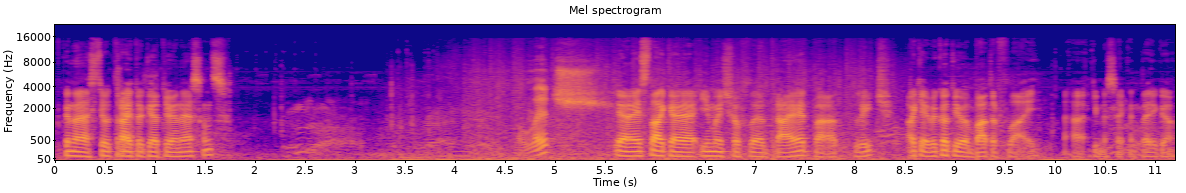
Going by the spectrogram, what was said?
I'm gonna still try Okay. to get you an essence. A lich. Yeah, it's like a image of the dryad, but lich. Okay, we got you a butterfly. Uh, give me a second. There you go.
